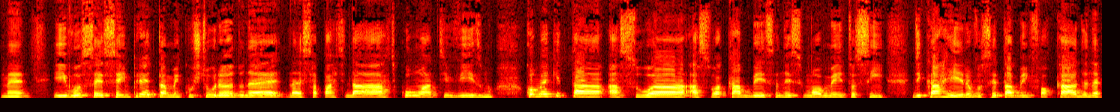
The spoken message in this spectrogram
né? E você sempre também costurando, né, nessa parte da arte com o ativismo. Como é que tá a sua a sua cabeça nesse momento assim de carreira? Você tá bem focada, né?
